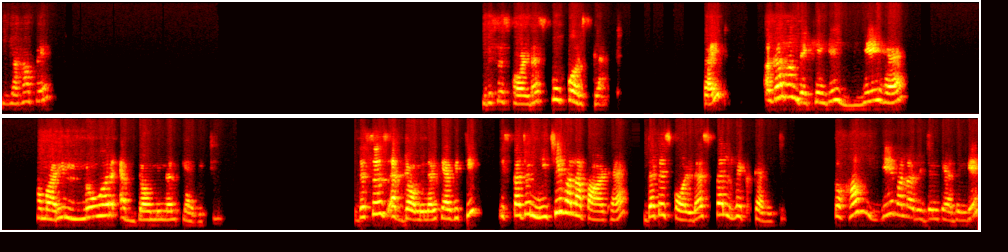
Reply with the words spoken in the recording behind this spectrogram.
यहाँ पे this is called as Cowper's gland right अगर हम देखेंगे, ये है हमारी lower abdominal cavity this is abdominal cavity इसका जो नीचे वाला पार्ट है that is called as pelvic cavity तो हम ये वाला रीजन कह देंगे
